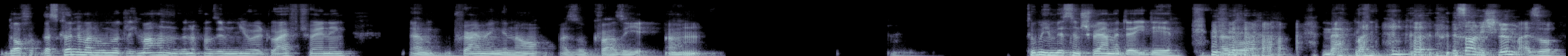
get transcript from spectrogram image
doch, das könnte man womöglich machen, im Sinne von so einem Neural Drive Training. Ähm, Priming, genau. Also quasi, ähm, tut mich ein bisschen schwer mit der Idee. Also, Merkt man. ist auch nicht schlimm. Also,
